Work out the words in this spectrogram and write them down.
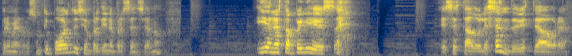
primero, es un tipo alto y siempre tiene presencia, ¿no? Y en esta peli es... Es esta adolescente, ¿viste? Ahora.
